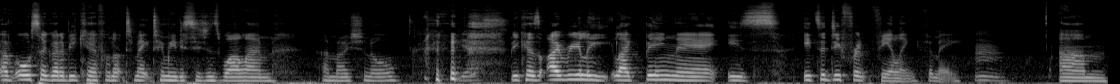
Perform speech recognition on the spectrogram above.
I've also got to be careful not to make too many decisions while I'm emotional Yes. because I really like being there is it's a different feeling for me. Um,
